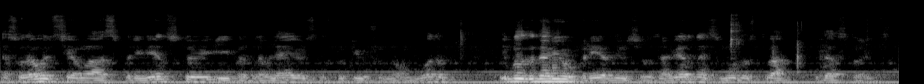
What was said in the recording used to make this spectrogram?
Я с удовольствием вас приветствую и поздравляю с наступившим Новым годом и благодарю прежде всего за верность, мужество и достоинство.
